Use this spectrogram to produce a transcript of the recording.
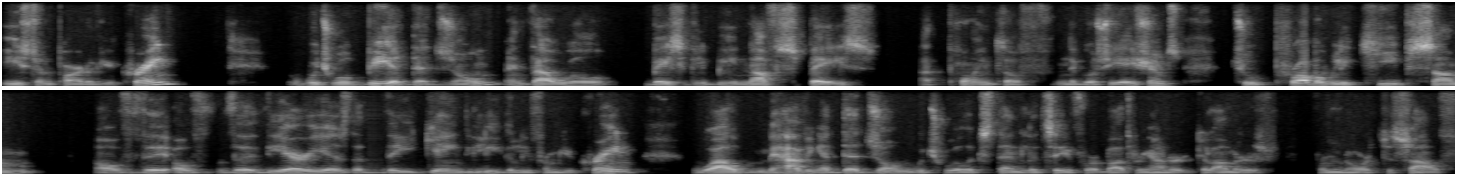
eastern part of Ukraine, which will be a dead zone, and that will basically be enough space at point of negotiations to probably keep some of the of the the areas that they gained illegally from Ukraine while having a dead zone which will extend let's say for about 300 kilometers from north to south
